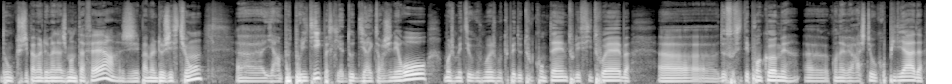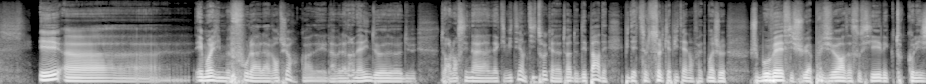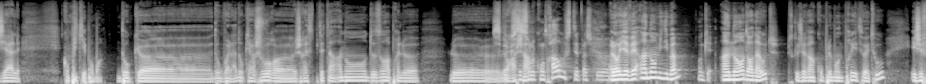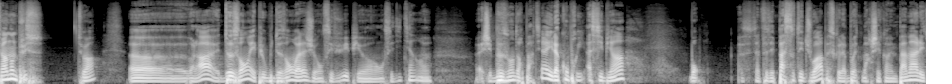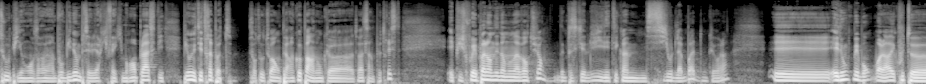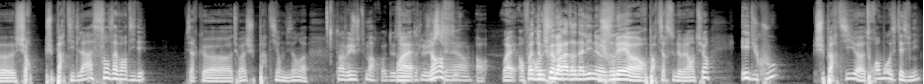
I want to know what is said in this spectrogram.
Donc j'ai pas mal de management à faire, j'ai pas mal de gestion. Euh, Il y a un peu de politique parce qu'il y a d'autres directeurs généraux. Moi je m'occupais de tout le content, tous les sites web, euh, de société.com euh, qu'on avait racheté au groupe Iliad. Et, et moi, il me faut la- l'aventure, la- l'adrénaline de, de relancer une, activité, un petit truc vois, de départ, et puis d'être seul, seul capitaine en fait. Moi, je, je suis mauvais si je suis à plusieurs associés, les trucs collégiales, compliqué pour moi. Donc, euh, donc voilà, donc un jour, euh, je reste peut-être un, un an, deux ans après le, le, rachat. sur le contrat ou c'était parce que. Alors il y avait un an minimum, Ok. un an d'earn-out, parce que j'avais un complément de prix et tout et tout, et j'ai fait un an de plus, tu vois. Euh, voilà, deux ans, et puis au bout de deux ans, voilà, je- on s'est vu, et puis on s'est dit, tiens, j'ai besoin de repartir, et il a compris assez bien. Ça ne faisait pas sauter de joie, parce que la boîte marchait quand même pas mal et tout, puis on avait un bon binôme, ça veut dire qu'il fallait qu'il me remplace, puis, puis on était très potes. Surtout toi, on perd un copain, donc euh, toi, c'est un peu triste. Et puis je pouvais pas l'emmener dans mon aventure, parce que lui, il était quand même CEO de la boîte, donc euh, voilà. Et, et donc, mais bon, voilà, écoute, euh, je, suis, re- je suis parti de là sans avoir d'idée. C'est-à-dire que, euh, tu vois, je suis parti en me disant, T'en avais juste marre, quoi, de ouais, le non, gestionnaire. alors, ouais, en fait, de je voulais, l'adrénaline. je voulais repartir sur une nouvelle aventure. Et du coup, je suis parti euh, trois mois aux États-Unis.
